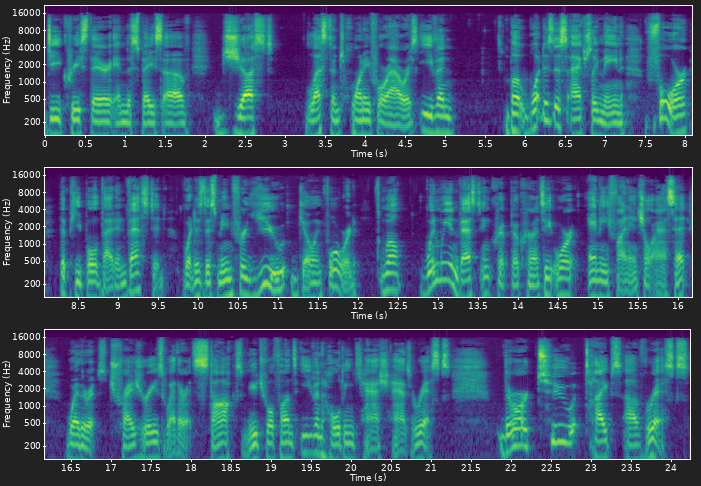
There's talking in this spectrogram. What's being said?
decrease there in the space of just just less than 24 hours, even But what does this actually mean for the people that invested? What does this mean for you going forward? Well, when we invest in cryptocurrency or any financial asset, whether it's treasuries, whether it's stocks, mutual funds, even holding cash has risks. There are two types of risks.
